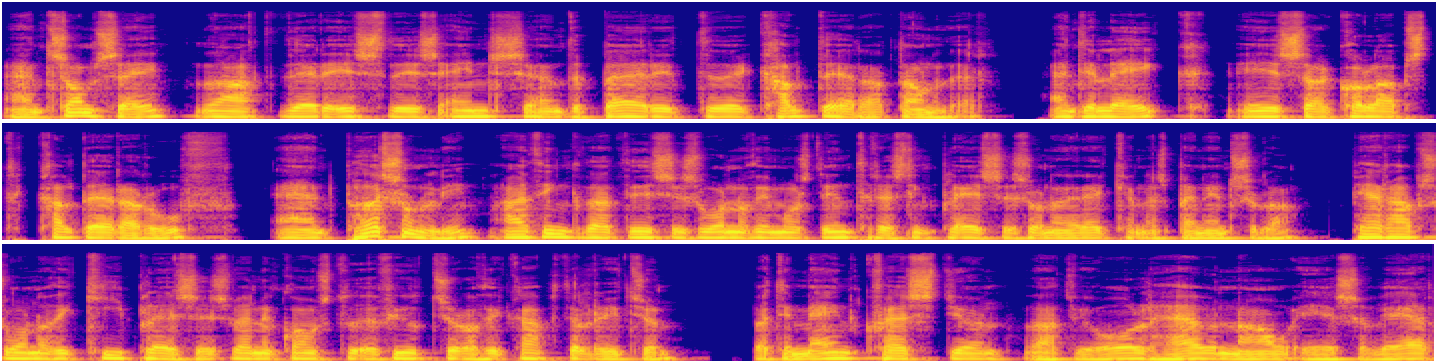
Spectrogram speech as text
and some say that there is this ancient buried caldera down there, and the lake is a collapsed caldera roof And personally, I think that this is one of the most interesting places on the Reykjanes Peninsula, perhaps one of the key places when it comes to the future of the capital region. But the main question that we all have now is where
